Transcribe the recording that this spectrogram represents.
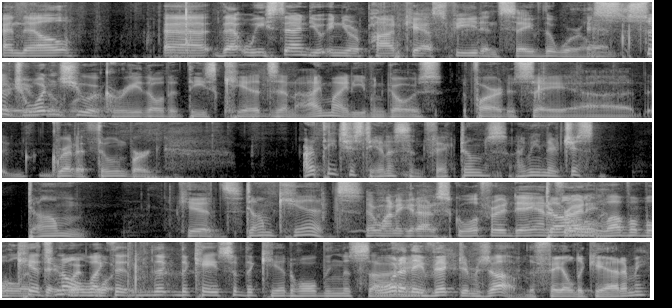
and they'll uh, that we send you in your podcast feed and save the world. Such, wouldn't you agree, though, that these kids, and I might even go as far to say uh, Greta Thunberg, aren't they just innocent victims? I mean, they're just dumb, kids. dumb kids. They want to get out of school for a day on a Dumb, Friday. lovable if kids. they- No, what- like what- the, the the case of the kid holding the sign. what are they victims of? The failed academy?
